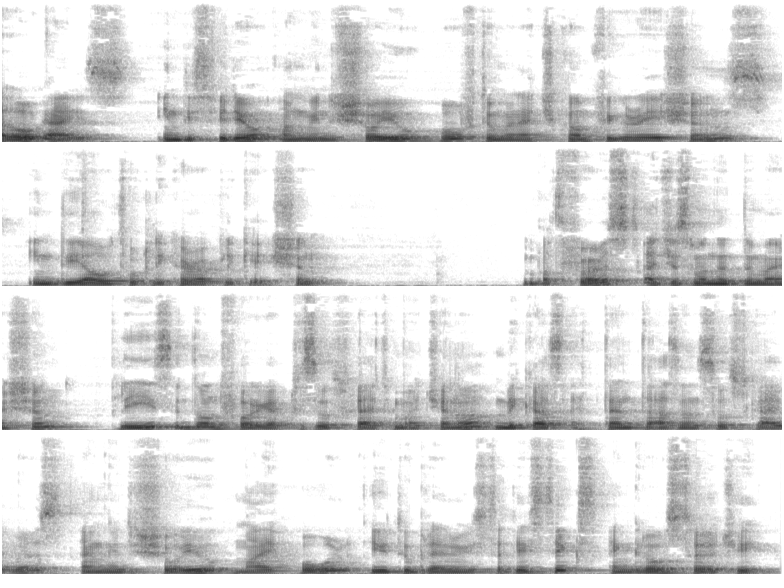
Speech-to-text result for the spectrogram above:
Hello guys, in this video I'm going to show you how to manage configurations in the AutoClicker application. But first I just wanted to mention, please don't forget to subscribe to my channel because at 10,000 subscribers I'm going to show you my whole YouTube revenue statistics and growth strategy.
